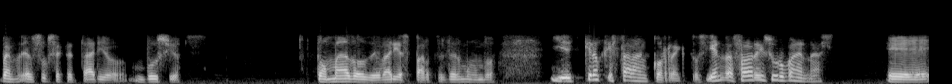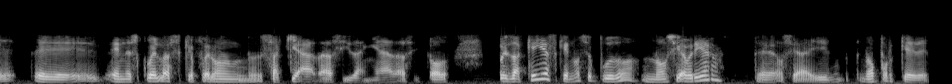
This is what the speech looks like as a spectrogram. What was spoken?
bueno, el subsecretario Bucio, tomado de varias partes del mundo y creo que estaban correctos. Y en las áreas urbanas, eh, eh, en escuelas que fueron saqueadas y dañadas y todo, pues aquellas que no se pudo, no se abrieron. o sea, y no porque,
